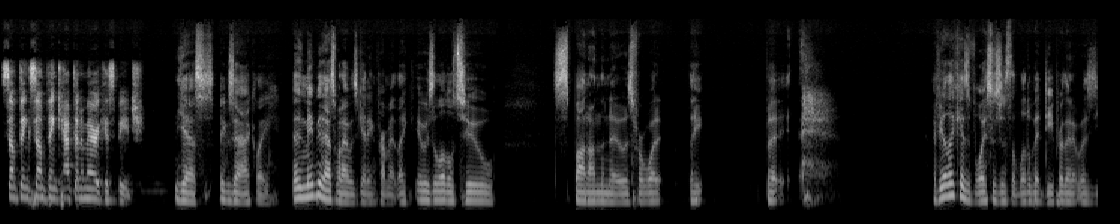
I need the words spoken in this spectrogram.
Something. Something. Captain America speech. Yes, exactly. And maybe that's what I was getting from it. Like it was a little too spot on the nose for what like but I feel like his voice was just a little bit deeper than it was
